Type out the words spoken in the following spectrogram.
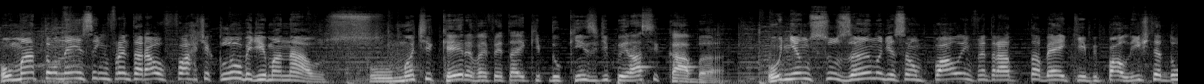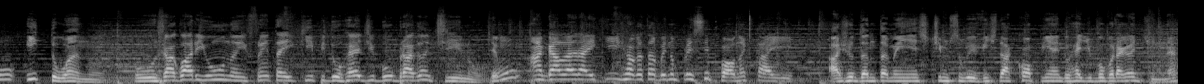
O Matonense enfrentará o Forte Clube de Manaus. O Mantiqueira vai enfrentar a equipe do 15 de Piracicaba. União Suzano de São Paulo enfrentará também a equipe paulista do Ituano. O Jaguariúna enfrenta a equipe do Red Bull Bragantino. Tem uma galera aí que joga também no principal, né? Que tá aí ajudando também esse time sub-20 da copinha do Red Bull Bragantino, né?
